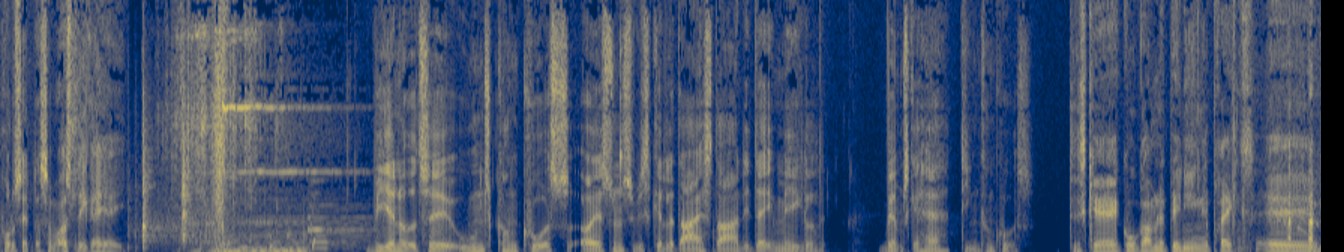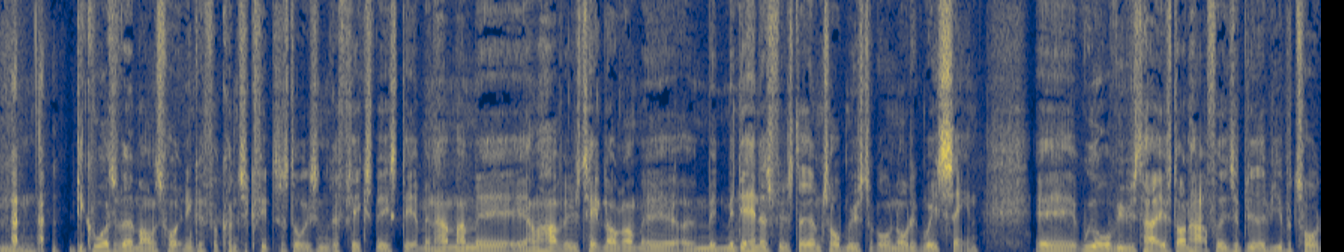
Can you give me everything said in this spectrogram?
producenter, som også ligger her i. Vi er nået til ugens konkurs, og jeg synes, vi skal lade dig starte i dag, Mikkel. Hvem skal have din konkurs? Det skal god gamle Benny Engelbrecht. øhm, det kunne også have været Magnus Heunicke for konsekvens at stå i sådan en refleksvækst der, men ham, ham, øh, ham har vi vist talt nok om. Øh, men, men det handler selvfølgelig stadig om Torben Østergaard og Nordic Waste-sagen. Øh, Udover at vi vist har, efterhånden har fået etableret, at vi er på tor,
